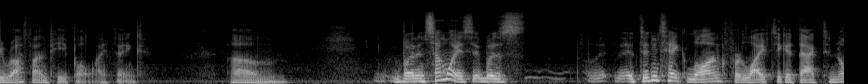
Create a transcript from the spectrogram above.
be rough on people, I think. Um, but in some ways, it was, it didn't take long for life to get back to normal.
